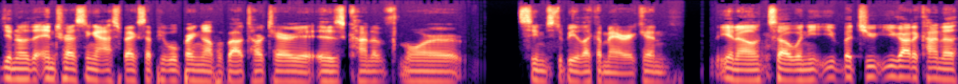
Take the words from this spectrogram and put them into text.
you know the interesting aspects that people bring up about Tartaria is kind of more seems to be like American, you know. So when you, you but you you got to kind of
